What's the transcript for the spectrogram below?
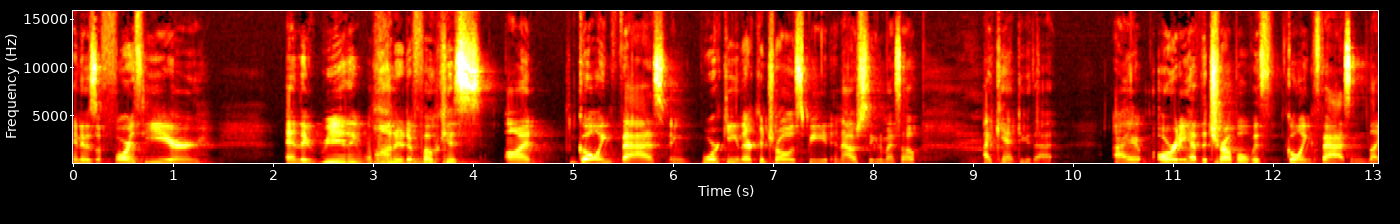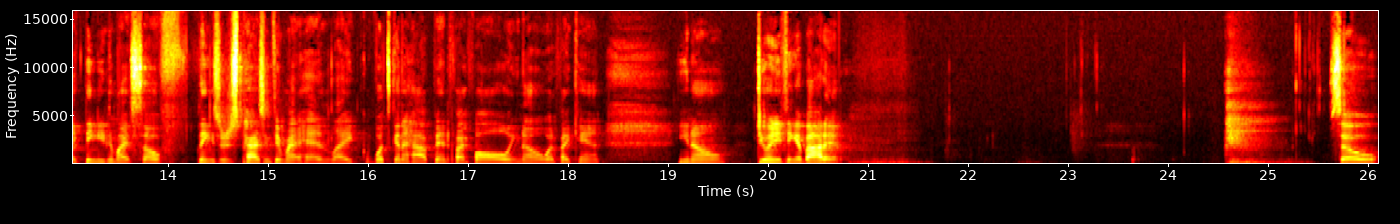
And it was the fourth year, and they really wanted to focus on going fast and working their control of speed. And I was thinking to myself, I can't do that. I already have the trouble with going fast and like thinking to myself, things are just passing through my head, like what's gonna happen if I fall? You know, what if I can't, you know, do anything about it? So,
